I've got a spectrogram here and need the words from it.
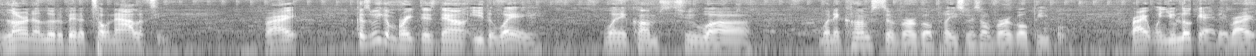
learn a little bit of tonality, right? Because we can break this down either way when it comes to uh, when it comes to Virgo placements or Virgo people, right? When you look at it, right,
